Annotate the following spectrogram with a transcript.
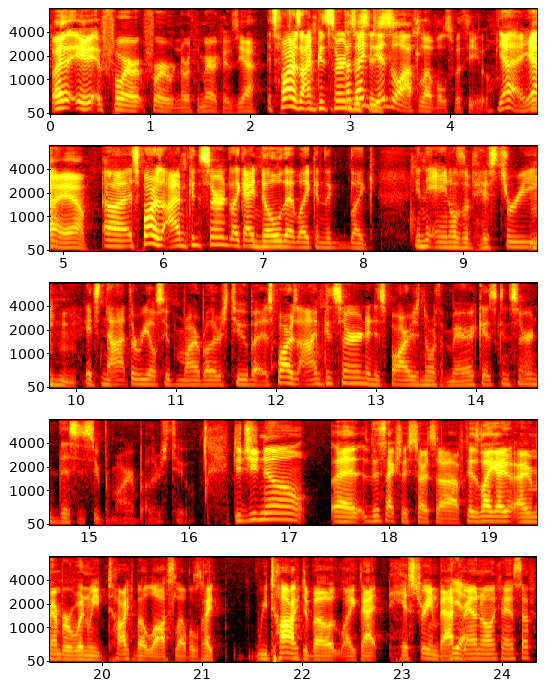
Well, it- for for North Americas, yeah. As far as I'm concerned, Because I did is Lost Levels with you. yeah, yeah, Yeah, Uh, as far as I'm concerned, like I know that like in the like in the annals of history, Mm-hmm. it's not the real Super Mario Brothers 2, but as far as I'm concerned and as far as North America is concerned, this is Super Mario Brothers 2. Did you know uh, this actually starts off because like I, I remember when we talked about Lost Levels, like we talked about like that history and background Yeah. and all that kind of stuff.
